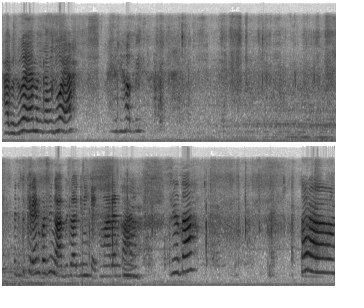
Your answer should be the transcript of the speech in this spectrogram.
Habis dua ya makin habis dua ya. Akhirnya habis. Tadi tuh kirain pasti nggak habis lagi nih kayak kemarin kan. Hmm. ternyata tarang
